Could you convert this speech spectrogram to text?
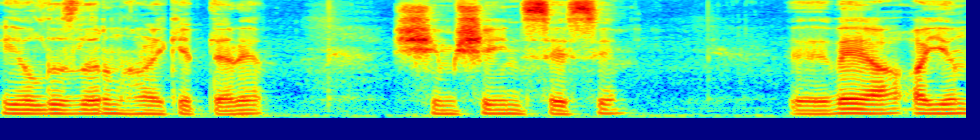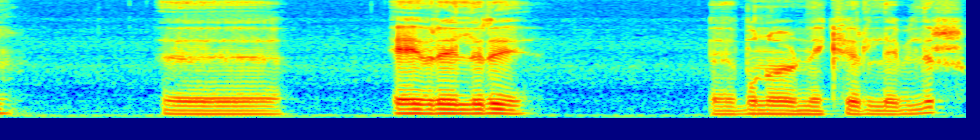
yıldızların hareketleri, şimşeğin sesi e, veya ayın e, evreleri e, buna örnek verilebilir.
